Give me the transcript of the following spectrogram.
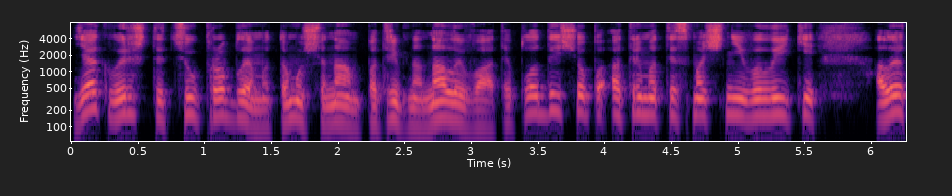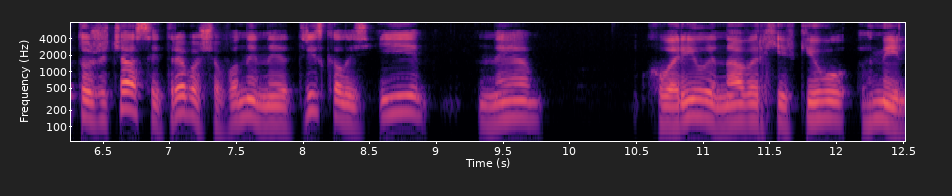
Як вирішити цю проблему? Тому що нам потрібно наливати плоди, щоб отримати смачні, великі, але в той же час і треба, щоб вони не тріскались і не хворіли на верхівківу гниль.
